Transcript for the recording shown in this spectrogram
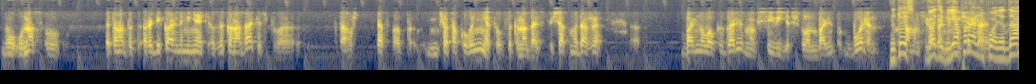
Ну, у нас э, это надо радикально менять законодательство, потому что сейчас э, ничего такого нет в законодательстве. Сейчас мы даже э, больного алкоголизма все видят, что он болен. Ну, то есть, Вадим, я правильно понял, да?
